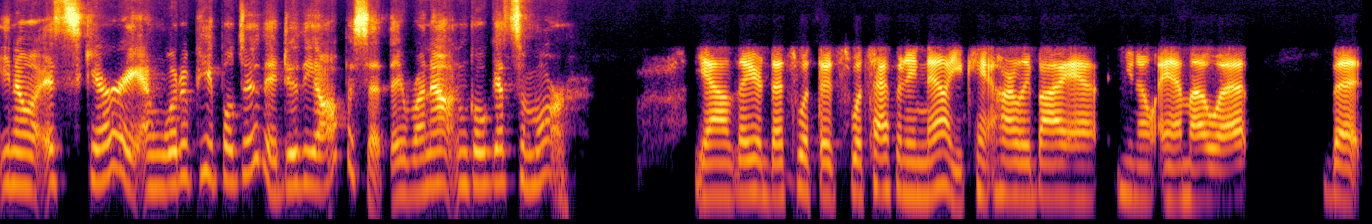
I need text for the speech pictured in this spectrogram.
you know it's scary. And what do people do? They do the opposite. They run out and go get some more yeah, they that's what that's what's happening now. You can't hardly buy you know ammo up, but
